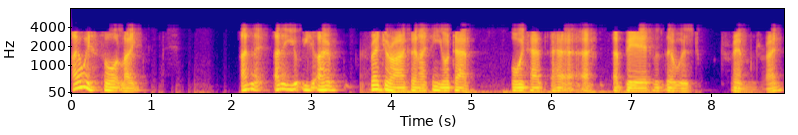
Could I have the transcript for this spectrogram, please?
I always thought like, I don't know, I, don't, you, you, I read your article and I think your dad always had a, a, a beard that was trimmed, right?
